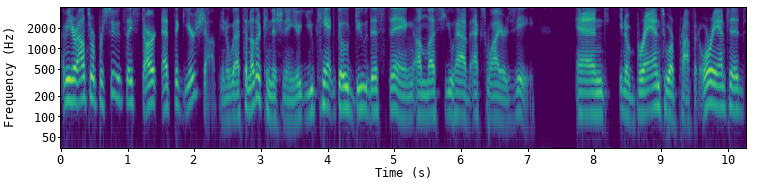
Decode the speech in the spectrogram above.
I mean, your outdoor pursuits, they start at the gear shop. You know, that's another conditioning. You you can't go do this thing unless you have X, Y, or Z. And, you know, brands who are profit oriented,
